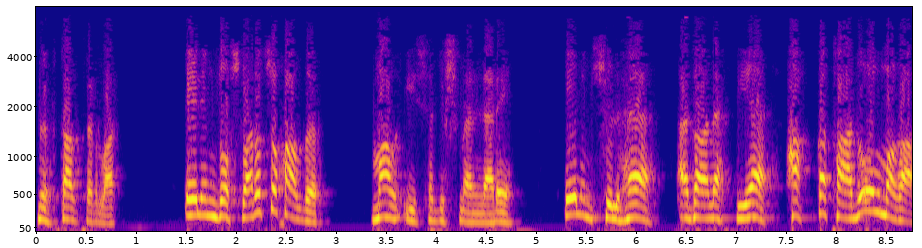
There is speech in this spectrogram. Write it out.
möhtacdırlar. Elm dostları çoxaldır, mal isə düşmənləri. Elm sülhə, ədalətliyə, haqqa tabi olmağa,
